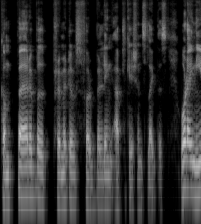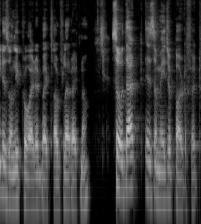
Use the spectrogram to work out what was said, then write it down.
comparable primitives for building applications like this. What I need is only provided by Cloudflare right now. So that is a major part of it.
